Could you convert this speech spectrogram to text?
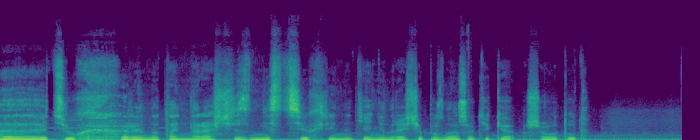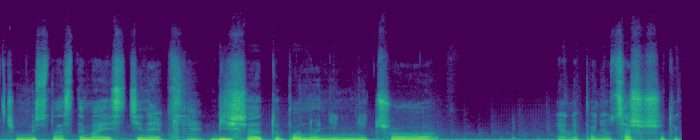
Е, цю хренотань нарешті зніс, цю хренотень нарешті позносив, тільки що отут чомусь у нас немає стіни. Більше тупо, ну, ні, нічого. Я не поняв, це що, що ти.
